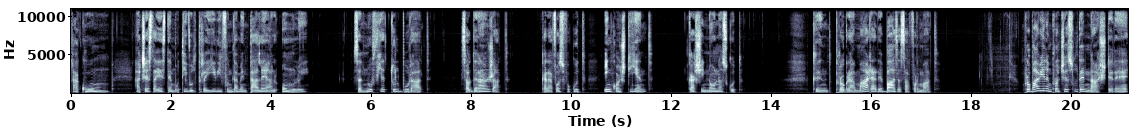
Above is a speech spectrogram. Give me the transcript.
Acum, acesta este motivul trăirii fundamentale al omului. Să nu fie tulburat sau deranjat, care a fost făcut inconștient, ca și nou născut. Când programarea de bază s-a format, Probabil în procesul de naștere,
